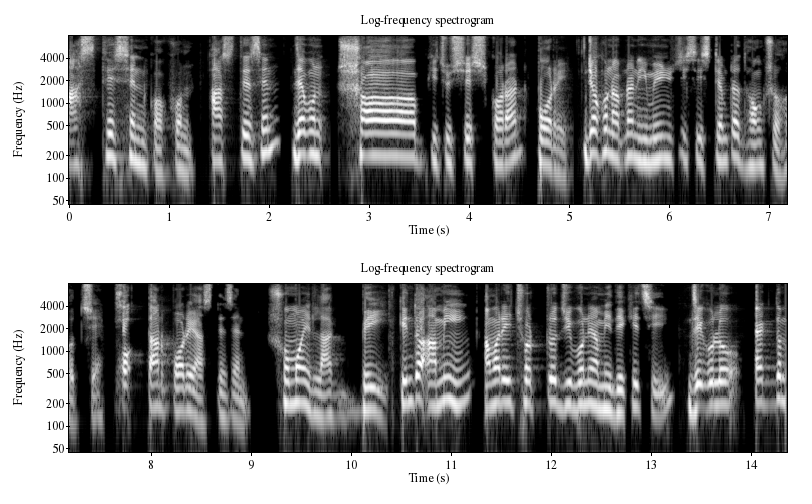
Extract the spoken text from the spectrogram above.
আসতেছেন কখন? আসতেছেন যেমন সব কিছু শেষ করার পরে, যখন আপনার ইমিউনিটি সিস্টেমটা ধ্বংস হচ্ছে তারপরে আসতেছেন। সময় লাগবেই। কিন্তু আমি, আমার এই ছোট্ট জীবনে আমি দেখেছি যেগুলো একদম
